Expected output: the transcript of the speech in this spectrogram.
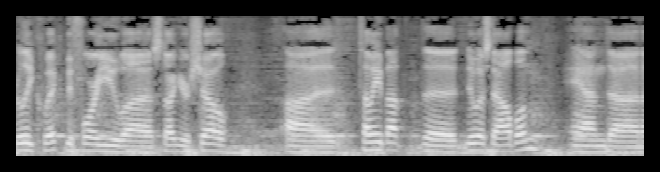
really quick before you uh, start your show, uh, tell me about the newest album and uh,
